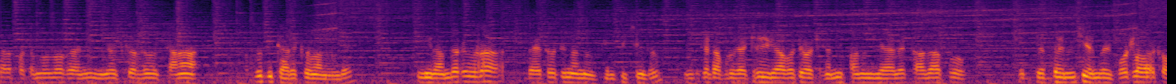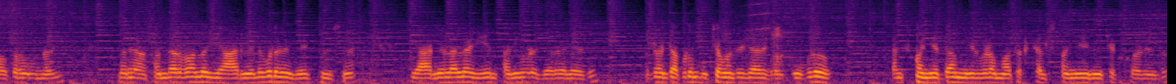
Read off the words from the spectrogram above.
చాలా పట్టణంలో కానీ నియోజకవర్గంలో చాలా అభివృద్ధి కార్యక్రమాలు ఉండే మీరందరూ కూడా దయతోటి నన్ను పిలిపించారు ఎందుకంటే అప్పుడు కట్టినవి కాబట్టి వాటికి అన్ని పనులు చేయాలి. దాదాపు డెబ్బై నుంచి ఎనభై కోట్ల వరకు అవసరం ఉన్నది. మరి ఆ సందర్భంలో ఈ ఆరు నెలలు కూడా నేను వేచి చూసిన. ఈ ఆరు నెలల్లో ఏం పని కూడా జరగలేదు. అటువంటి అప్పుడు ముఖ్యమంత్రి గారు కలిసినప్పుడు కలిసి పని చేద్దాం మీరు కూడా మాతో కలిసి పని చేయని చెప్పుకోలేదు.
